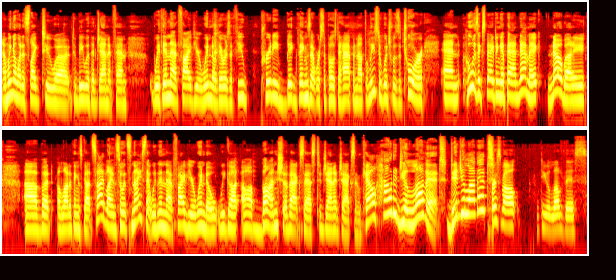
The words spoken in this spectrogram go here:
and we know what it's like to uh, to be with a Janet fan. Within that five year window, there was a few pretty big things that were supposed to happen, not the least of which was a tour. And who was expecting a pandemic? Nobody. Uh, but a lot of things got sidelined. So it's nice that within that five year window, we got a bunch of access to Janet Jackson. Kel, how did you love it? Did you love it? First of all, do you love this?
